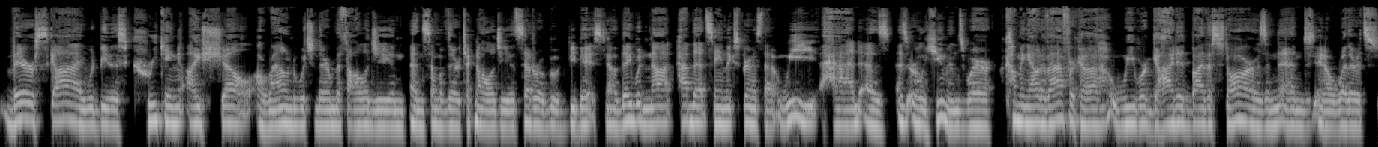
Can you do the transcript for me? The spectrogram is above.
their sky would be this creaking ice shell around which their mythology and, and some of their technology, et cetera, would be based. Know, they would not have that same experience that we had as, as early humans where coming out of Africa, we were guided by the stars and, and, you know, whether it's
